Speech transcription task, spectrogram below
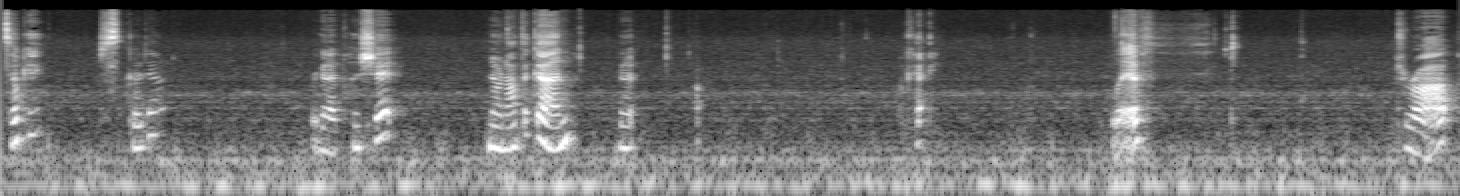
It's okay. Just go down. We're going to push it. No, not the gun. Gonna... Okay. Live drop.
